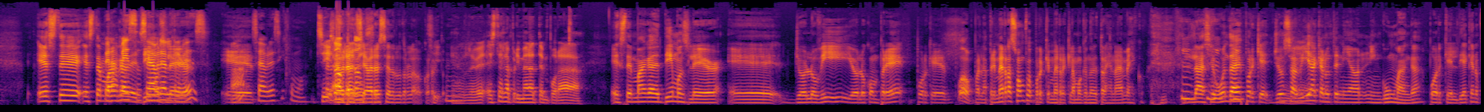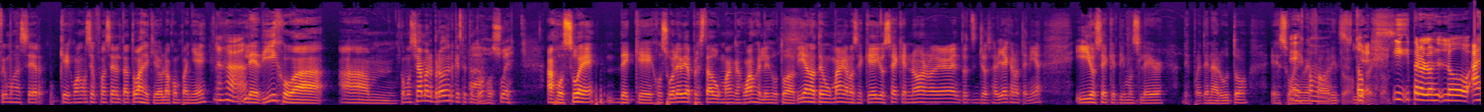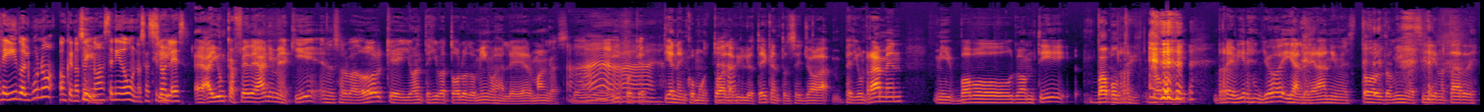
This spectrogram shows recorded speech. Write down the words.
este, este Espérame, manga de abre al Demon Slayer, revés. Eh, Ah, se abre así como. Sí, se Perdón, abre, perdón. se abre hacia el otro lado, Sí, correcto. al revés. Esta es la primera temporada. Este manga de Demon Slayer, eh, yo lo vi, yo lo compré porque, bueno, pues la primera razón fue porque me reclamó que no le traje nada de México. La segunda es porque yo sabía que no tenía ningún manga, porque el día que nos fuimos a hacer, que Juan José fue a hacer el tatuaje, que yo lo acompañé, Ajá. le dijo a, a, um, ¿cómo se llama el brother que te A tatuó? Josué. A Josué de que Josué le había prestado un manga a Juanjo y le dijo, todavía no tengo un manga, no sé qué, yo sé que no, no, no", entonces yo sabía que no tenía y yo sé que Demon Slayer, después de Naruto, es su Es anime favorito. top. Correcto. Y, y- pero lo, lo- has leído alguno, aunque no, te- Sí. no has tenido uno, o sea, si Sí, los lees. eh, hay un café de anime aquí en El Salvador que yo antes iba todos los domingos a leer mangas de anime Ah. porque tienen como toda la Ajá. biblioteca. Entonces yo ah, pedí un ramen, mi bubble gum tea, Bubble re, tea. bubble tea, re virgen yo y a leer animes todo el domingo así en la tarde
